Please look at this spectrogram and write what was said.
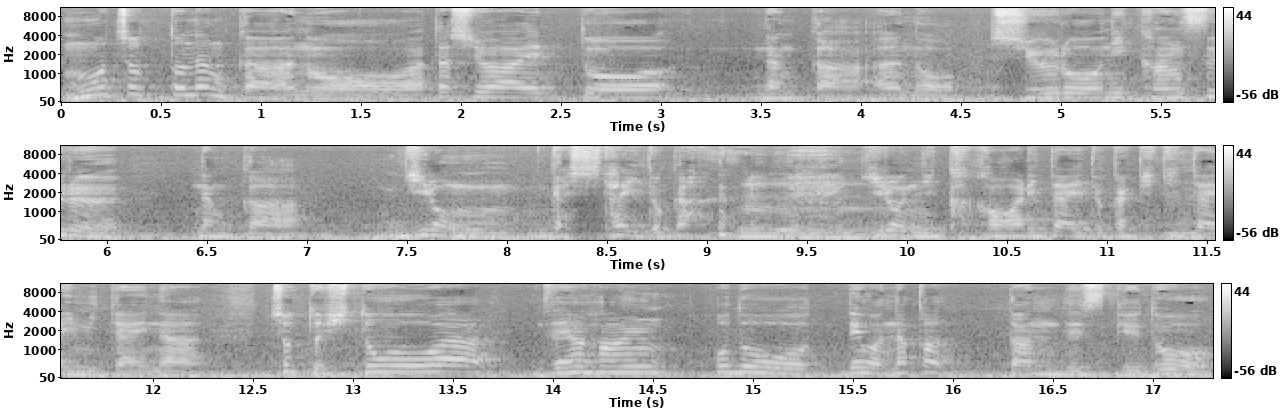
もうちょっとなんかあの私はえっとなんかあの就労に関するなんか議論がしたいとか、議論に関わりたいとか聞きたいみたいな、ちょっと人は前半ほどではなかったんですけど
